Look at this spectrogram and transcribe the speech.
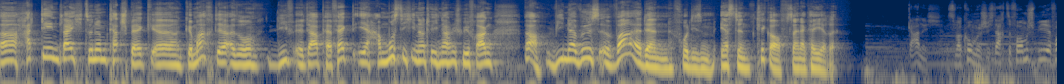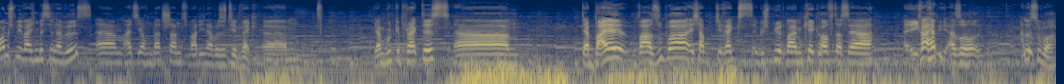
Äh, hat den gleich zu einem Touchback äh, gemacht, also lief äh, da perfekt. Ja, musste ich ihn natürlich nach dem Spiel fragen, ja, wie nervös war er denn vor diesem ersten Kickoff seiner Karriere? War komisch. Ich dachte, vorm Spiel, vorm Spiel war ich ein bisschen nervös. Ähm, als ich auf dem Platz stand, war die Nervosität weg. Ähm, wir haben gut gepracticed. Ähm, der Ball war super. Ich habe direkt gespürt beim Kickoff, dass er. Ich war happy. Also alles super.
